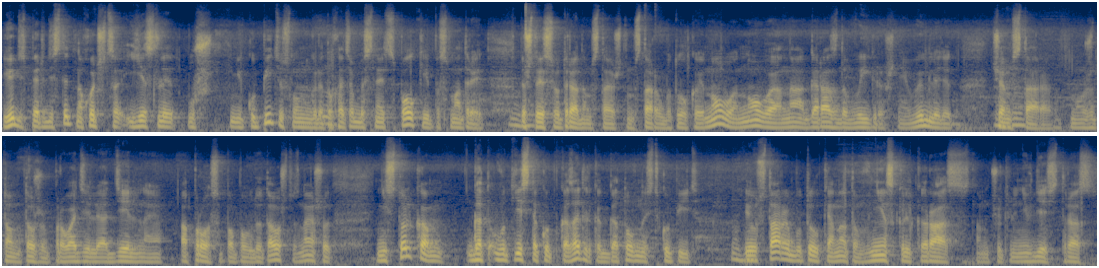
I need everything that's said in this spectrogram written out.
Ее теперь действительно хочется, если уж не купить, условно говоря, mm-hmm. то хотя бы снять с полки и посмотреть. Mm-hmm. Потому что если вот рядом ставишь там старую бутылку и новую, новая, она гораздо выигрышнее выглядит, чем mm-hmm. старая. Мы уже там тоже проводили отдельные опросы по поводу того, что, знаешь, вот не столько, вот есть такой показатель, как готовность купить. Угу. И у старой бутылки она там в несколько раз, там чуть ли не в 10 раз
